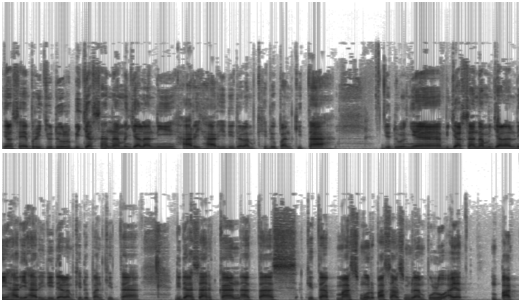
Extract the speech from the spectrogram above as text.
yang saya beri judul Bijaksana Menjalani Hari-Hari di dalam Kehidupan Kita. Judulnya Bijaksana Menjalani Hari-Hari di dalam Kehidupan Kita. Didasarkan atas kitab Mazmur pasal 90 ayat 4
